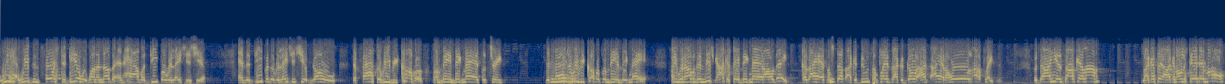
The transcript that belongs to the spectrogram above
we ha- we've been forced to deal with one another and have a deeper relationship. And the deeper the relationship goes, the faster we recover from being big mad, Patrice. The faster we recover from being big mad. See, when I was in Michigan, I could stay big mad all day because I had some stuff I could do, some places I could go. I, I had a whole lot of places. But down here in South Carolina, like I said, I can only stay at that mall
